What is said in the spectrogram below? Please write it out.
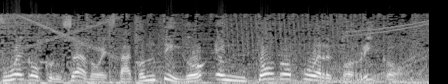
Fuego Cruzado está contigo en todo Puerto Rico.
